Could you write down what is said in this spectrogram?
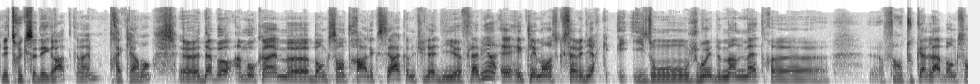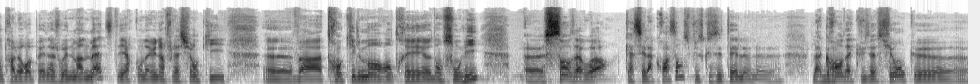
les trucs se dégradent quand même, très clairement. Euh, D'abord, un mot quand même, Banque Centrale, etc., comme tu l'as dit, Flavien. Et, et Clément, est-ce que ça veut dire qu'ils ont joué de main de maître Enfin, en tout cas, la Banque Centrale Européenne a joué de main de maître, c'est-à-dire qu'on a une inflation qui euh, va tranquillement rentrer euh, dans son lit, euh, sans avoir cassé la croissance, puisque c'était la grande accusation que euh,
